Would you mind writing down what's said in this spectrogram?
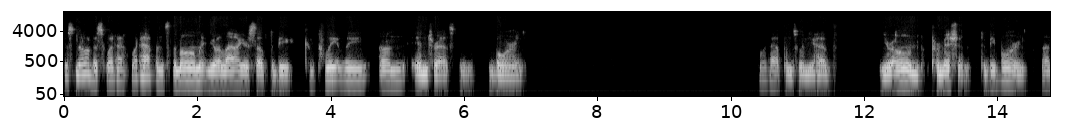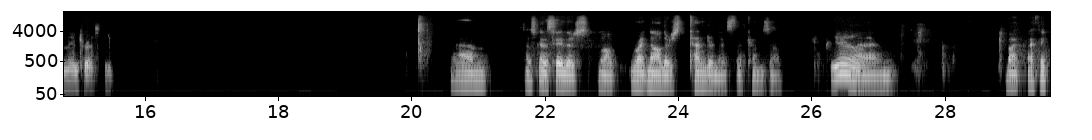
just notice what what happens the moment you allow yourself to be completely uninteresting, boring. What happens when you have your own permission to be boring, uninteresting? Um, I was going to say there's, well, right now there's tenderness that comes up. Yeah. Um, but I think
